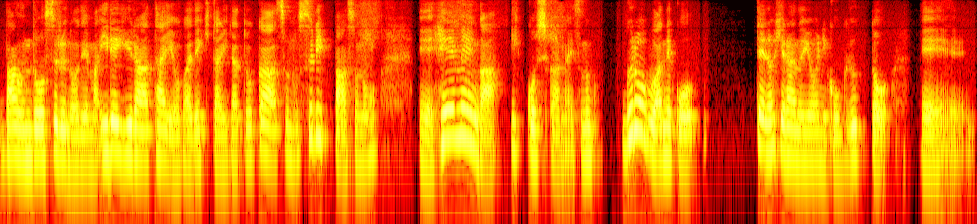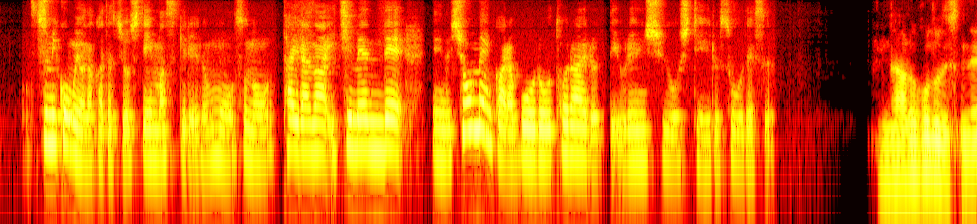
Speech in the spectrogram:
う、バウンドをするので、まあ、イレギュラー対応ができたりだとか、そのスリッパ、その、えー、平面が1個しかない、その、グローブはね、こう、手のひらのようにこう、ぐっと、えー、包み込むような形をしていますけれども、その平らな一面で、えー、正面からボールを捉えるっていう練習をしているそうです。なるほどですね。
